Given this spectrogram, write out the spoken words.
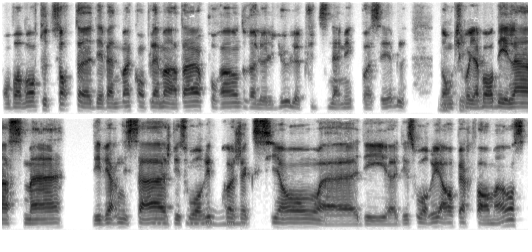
on va avoir toutes sortes d'événements complémentaires pour rendre le lieu le plus dynamique possible. Donc, il va y avoir des lancements, des vernissages, des soirées de projection, euh, des, euh, des, soirées hors performance.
